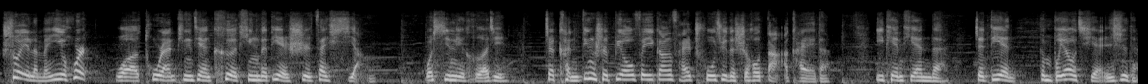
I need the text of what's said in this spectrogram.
睡了没一会儿，我突然听见客厅的电视在响，我心里合计，这肯定是彪飞刚才出去的时候打开的。一天天的，这电跟不要钱似的。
